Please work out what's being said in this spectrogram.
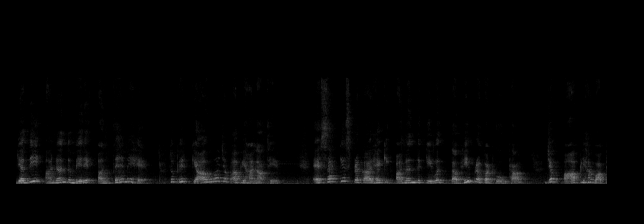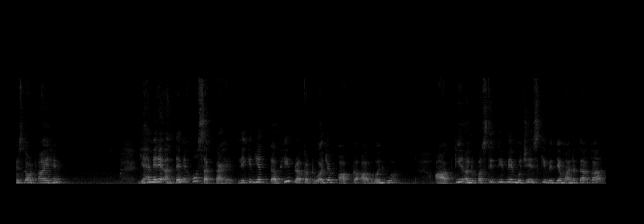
यदि आनंद मेरे अंत में है तो फिर क्या हुआ जब आप यहाँ ना थे? ऐसा किस प्रकार है कि आनंद केवल तभी प्रकट हो उठा जब आप यहाँ वापस लौट आए हैं? यह मेरे अंत में हो सकता है, लेकिन यह तभी प्रकट हुआ जब आपका आगमन हुआ। आपकी अनुपस्थिति में मुझे इसकी विद्यमानता का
